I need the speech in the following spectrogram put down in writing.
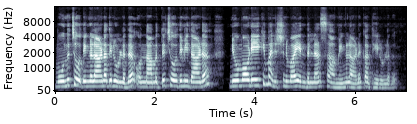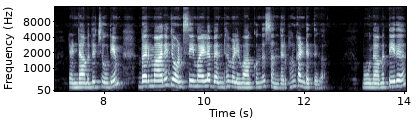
മൂന്ന് ചോദ്യങ്ങളാണ് അതിലുള്ളത് ഒന്നാമത്തെ ചോദ്യം ഇതാണ് ന്യൂമോണിയയ്ക്ക് മനുഷ്യനുമായി എന്തെല്ലാം സാമ്യങ്ങളാണ്? കഥയിലുള്ളത്. രണ്ടാമത്തെ ചോദ്യം ബർമാന ജോൺസിയുമായുള്ള ബന്ധം വെളിവാക്കുന്ന സന്ദർഭം കണ്ടെത്തുക. മൂന്നാമത്തേത്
